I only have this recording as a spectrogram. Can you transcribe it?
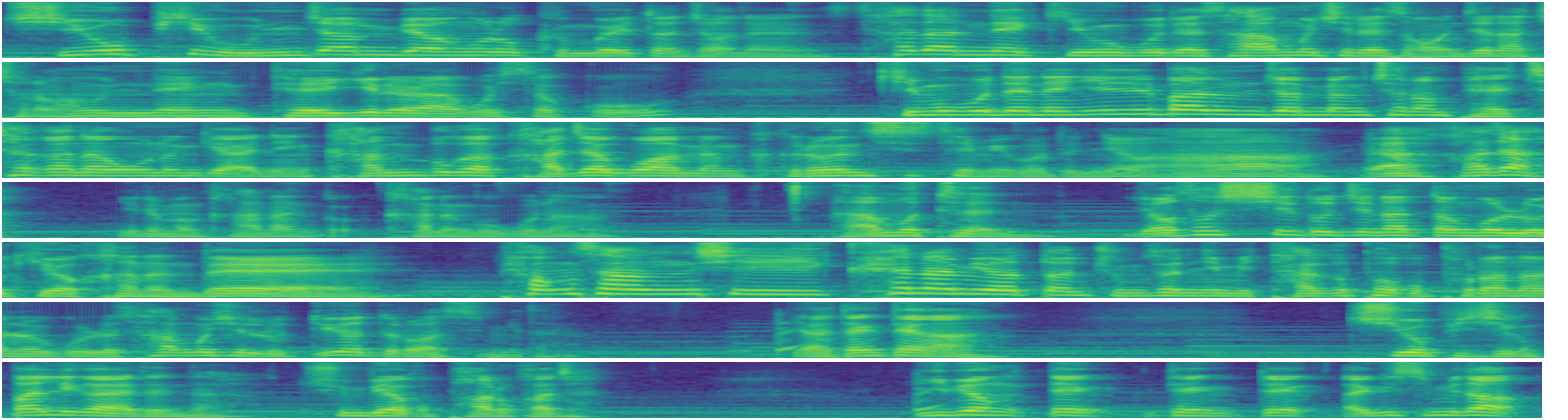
GOP 운전병으로 근무했던 저는 사단 내 기무부대 사무실에서 언제나처럼 운행 대기를 하고 있었고 기무부대는 일반 운전병처럼 배차가 나오는 게 아닌 간부가 가자고 하면 그런 시스템이거든요. 아, 야 가자 이러면 가는, 거, 가는 거구나. 아무튼 6시도 지났던 걸로 기억하는데 평상시 쾌남이었던 중사님이 다급하고 불안한 얼굴로 사무실로 뛰어들어왔습니다. 야 땡땡아 GOP 지금 빨리 가야 된다. 준비하고 바로 가자. 이병 땡땡땡 알겠습니다.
